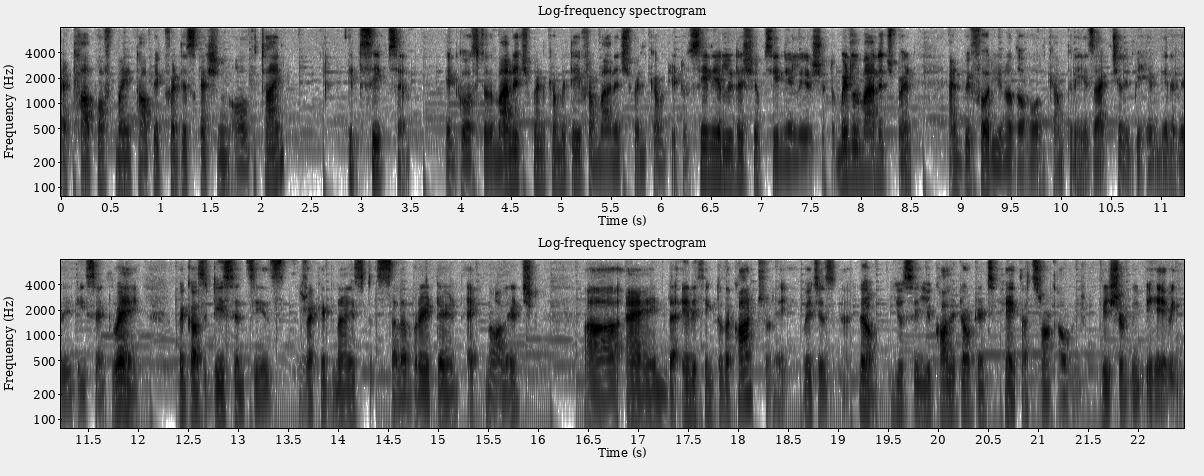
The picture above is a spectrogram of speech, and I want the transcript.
a top of mind topic for discussion all the time, it seeps in. It goes to the management committee, from management committee to senior leadership, senior leadership to middle management. And before you know, the whole company is actually behaving in a very decent way because decency is recognized, celebrated, acknowledged. Uh, and anything to the contrary, which is, know, you say, you call it out and say, hey, that's not how we, we should be behaving.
